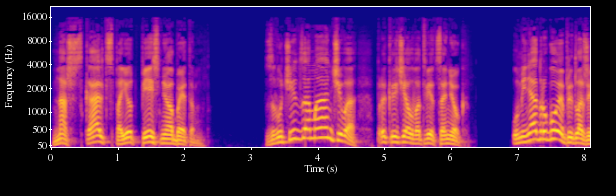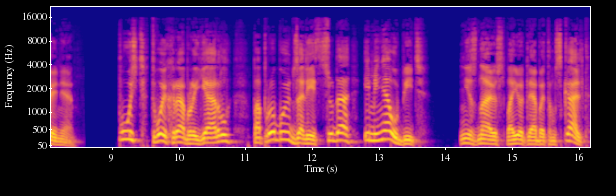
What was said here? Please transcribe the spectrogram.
наш скальд споет песню об этом. «Звучит заманчиво!» — прокричал в ответ Санек. «У меня другое предложение. Пусть твой храбрый ярл попробует залезть сюда и меня убить. Не знаю, споет ли об этом скальд,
